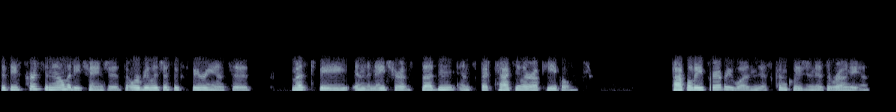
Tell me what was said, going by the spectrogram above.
that these personality changes or religious experiences must be in the nature of sudden and spectacular upheavals. Happily for everyone, this conclusion is erroneous.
